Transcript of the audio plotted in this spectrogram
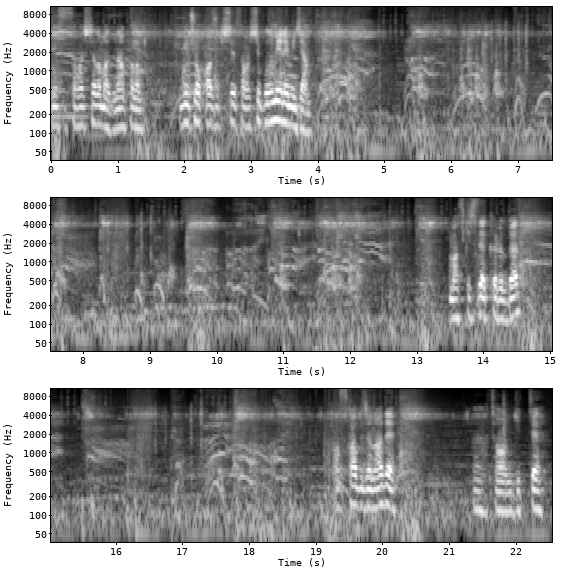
Neyse savaşalım hadi ne yapalım. Bugün çok fazla kişiyle savaştık bunu yenemeyeceğim? Maskesi de kırıldı. Az kaldı can hadi. Heh, tamam gitti.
